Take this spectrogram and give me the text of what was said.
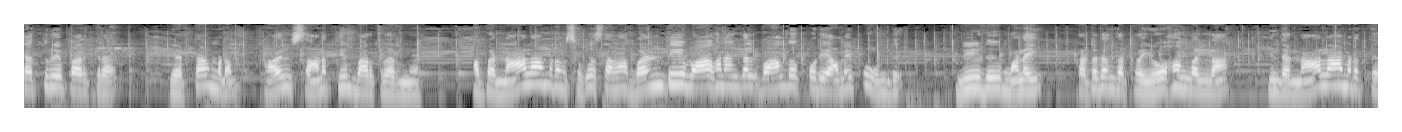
சத்ருவை பார்க்கிறார். எட்டாம் இடம் ஆயுள் ஸ்தானத்தையும் பார்க்கிறாருங்க. அப்போ நாலாம் இடம் சுகஸ்தானம் வண்டி வாகனங்கள் வாங்கக்கூடிய அமைப்பு உண்டு. வீடு மனை கட்டடம் கட்டுற யோகங்கள்லாம் இந்த நாலாம் இடத்து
